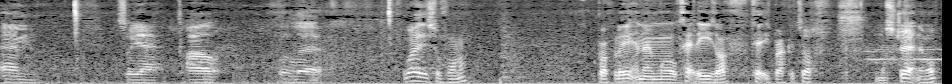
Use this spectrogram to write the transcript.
Um, so yeah, I'll we'll uh, wire this off on properly, and then we'll take these off, take these brackets off, and we'll straighten them up,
